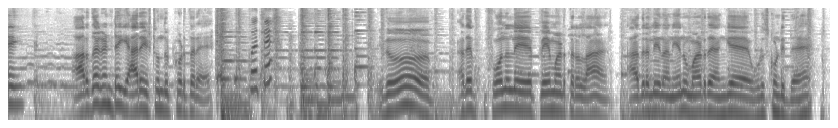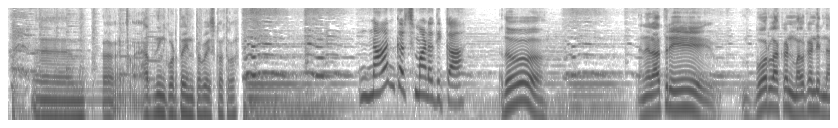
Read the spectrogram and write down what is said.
ಏಯ್ ಅರ್ಧ ಗಂಟೆಗೆ ಯಾರೇ ಇಷ್ಟೊಂದು ದುಡ್ಡು ಕೊಡ್ತಾರೆ? ಮತ್ತೆ? ಇದು ಅದೇ ಫೋನಲ್ಲಿ ಪೇ ಮಾಡ್ತಾರಲ್ಲ ಅದರಲ್ಲಿ ನಾನು ಏನು ಮಾಡಿದೆ ಹಂಗೆ ಉಳಿಸ್ಕೊಂಡಿದ್ದೆ ಅದು ನಿಂಗೆ ಕೊಡ್ತಾ ಇನ್ನು ತಗೋ ಇಸ್ಕೊತಗೋ ನಾನ್ ಖರ್ಚು ಮಾಡೋದಿಕ್ಕ? ಅದು ನೆನ್ನೆ ರಾತ್ರಿ ಬೋರ್ಲ್ ಹಾಕೊಂಡು ಮಲ್ಕೊಂಡಿದ್ನ.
